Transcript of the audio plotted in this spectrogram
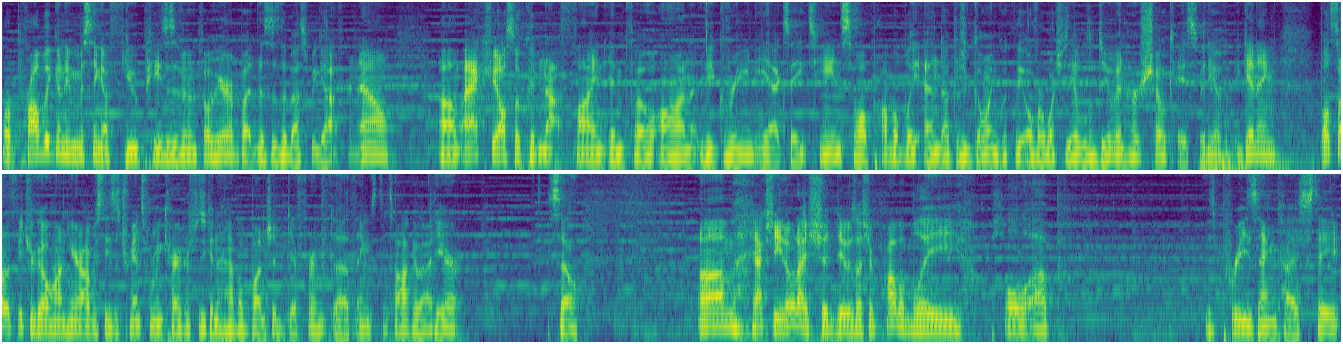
we're probably going to be missing a few pieces of info here, but this is the best we got for now. Um, I actually also could not find info on the green EX18, so I'll probably end up just going quickly over what she's able to do in her showcase video at the beginning. But let's start with Future Gohan here. Obviously, he's a transforming character, so he's going to have a bunch of different uh, things to talk about here. So, um, actually, you know what I should do is I should probably pull up his pre-Zenkai state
